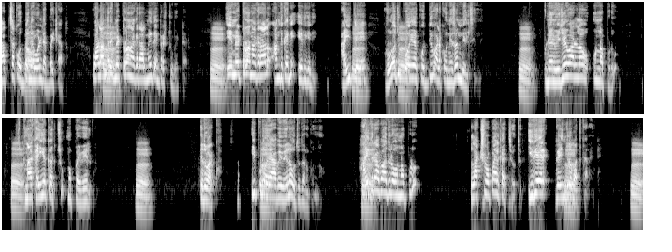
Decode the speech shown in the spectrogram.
నచ్చక వద్దనే వాళ్ళు డెబ్బై శాతం. వాళ్ళందరూ మెట్రో నగరాల మీద ఇంట్రెస్ట్ చూపెట్టారు. ఈ మెట్రో నగరాలు అందుకని ఎదిగినాయి. అయితే రోజు పోయే కొద్దీ వాళ్ళకు నిజం తెలిసింది. ఇప్పుడు నేను విజయవాడలో ఉన్నప్పుడు నాకు అయ్యే ఖర్చు ముప్పై వేలు ఇదివరకు. ఇప్పుడు యాభై వేలు అవుతుంది అనుకుందాం. హైదరాబాద్లో ఉన్నప్పుడు లక్ష రూపాయలు ఖర్చు అవుతుంది. ఇదే రేంజ్లో బతకాలంటే. ఉమ్,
